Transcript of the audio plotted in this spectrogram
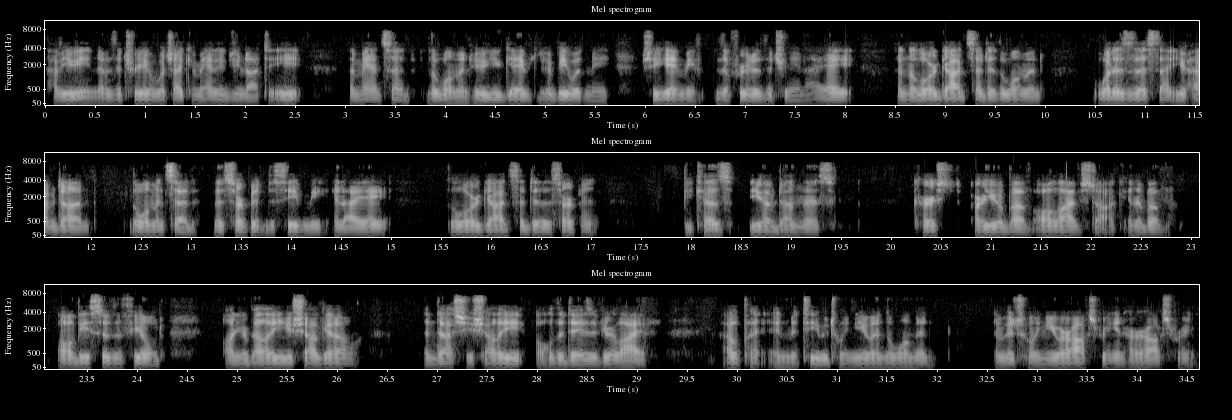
Have you eaten of the tree of which I commanded you not to eat? The man said, The woman who you gave to be with me, she gave me the fruit of the tree, and I ate. Then the Lord God said to the woman, What is this that you have done? The woman said, The serpent deceived me, and I ate. The Lord God said to the serpent, Because you have done this, cursed are you above all livestock, and above all beasts of the field. On your belly you shall go, and dust you shall eat all the days of your life. I will put enmity between you and the woman and between your offspring and her offspring.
